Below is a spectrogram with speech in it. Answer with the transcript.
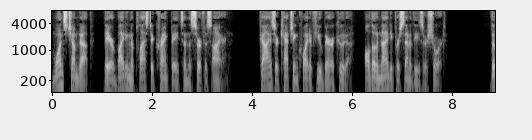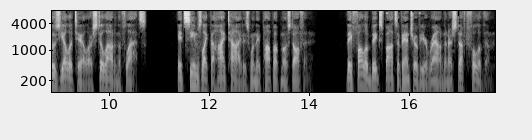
Once chummed up, they are biting the plastic crankbaits and the surface iron. Guys are catching quite a few barracuda, although 90% of these are short. Those yellowtail are still out in the flats. It seems like the high tide is when they pop up most often. They follow big spots of anchovy around and are stuffed full of them.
